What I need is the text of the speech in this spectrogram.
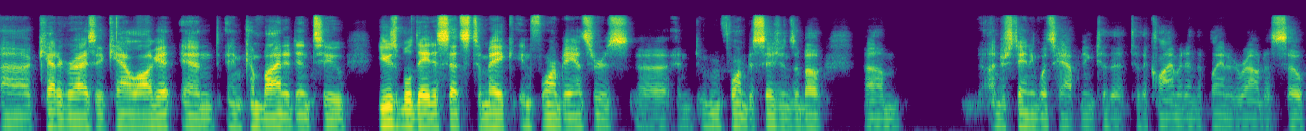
uh, categorize it, catalog it, and and combine it into usable data sets to make informed answers uh, and informed decisions about um, understanding what's happening to the to the climate and the planet around us. So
